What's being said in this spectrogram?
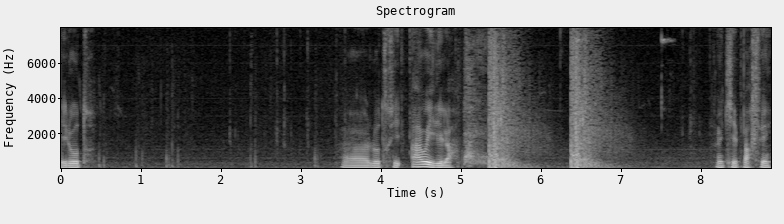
Et l'autre euh, L'autre, il... Ah oui, il est là. Ok, parfait.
